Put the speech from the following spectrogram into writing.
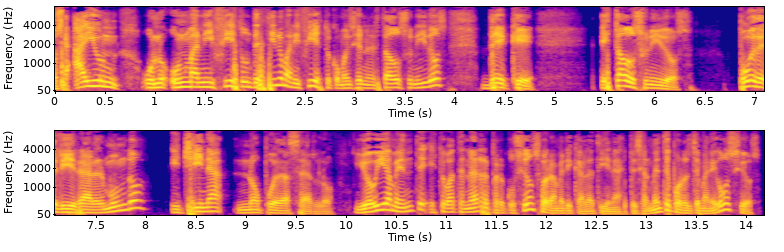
O sea, hay un, un, manifiesto, un destino manifiesto, como dicen en Estados Unidos, de que Estados Unidos puede liderar el mundo y China no puede hacerlo. Y obviamente esto va a tener repercusión sobre América Latina, especialmente por el tema de negocios.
